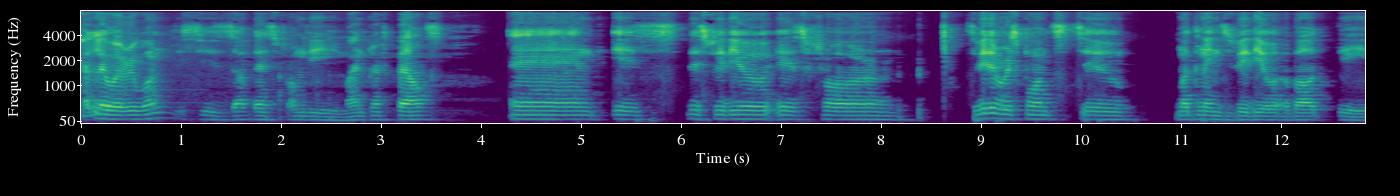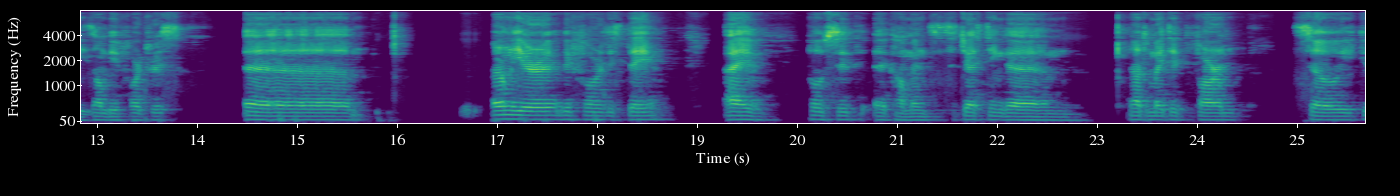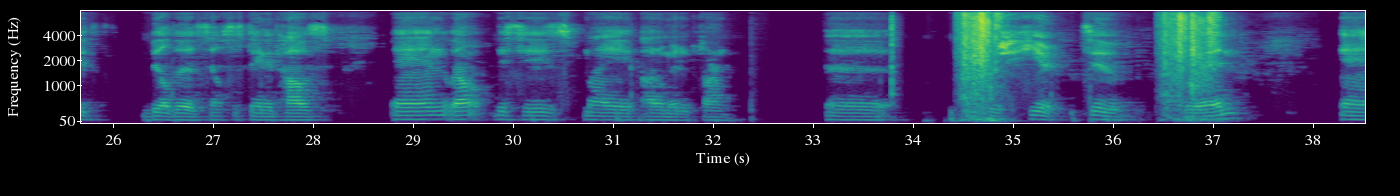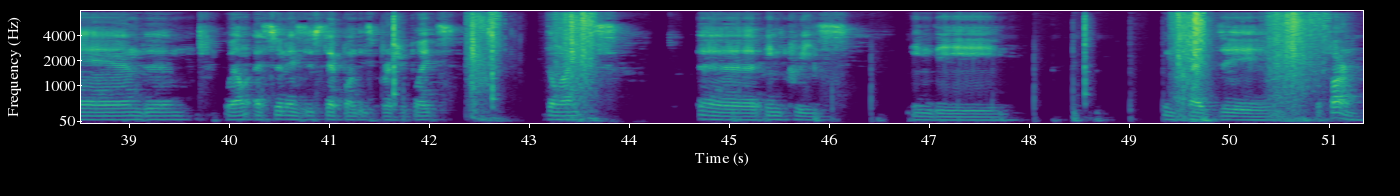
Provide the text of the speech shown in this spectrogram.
Hello everyone, this is Zafdes from the Minecraft Pals and is this video is for the video response to Luclin's video about the zombie fortress uh, earlier before this day I posted a comment suggesting um, an automated farm so you could build a self-sustained house and well this is my automated farm. Uh, push here to go in. And um, well as soon as you step on these pressure plates the lights uh, increase in the inside the, the farm.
